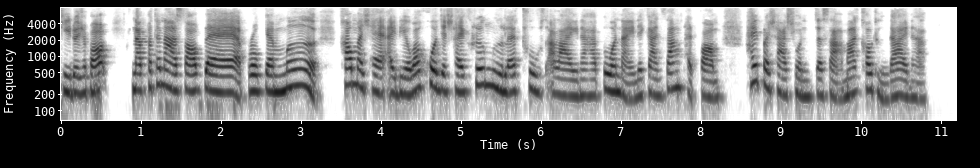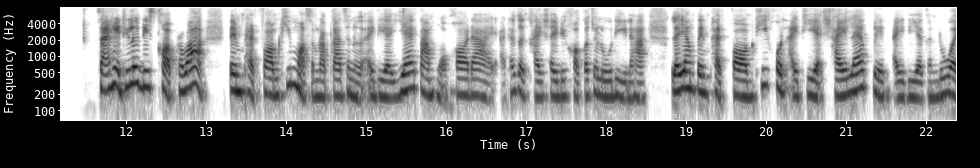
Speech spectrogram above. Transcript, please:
ทีโดยเฉพาะนักพัฒนาซอฟต์แวร์ โปรแกรมเมอร์เข้ามาแชร์ไอเดียว่าควรจะใช้เครื่องมือและ tools อะไรนะคะ ตัวไหนในการสร้างแพลตฟอร์ม ให้ประชาชนจะสามารถเข้าถึงได้นะคะสาเหตุที่เลือก Discord เพราะว่าเป็นแพลตฟอร์มที่เหมาะสำหรับการเสนอไอเดียแยกตามหัวข้อได้ ถ้าเกิดใครใช้ Discord ก็จะรู้ดีนะคะ และยังเป็นแพลตฟอร์มที่คนไอทีใช้แลกเปลี่ยนไอเดียกันด้วย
